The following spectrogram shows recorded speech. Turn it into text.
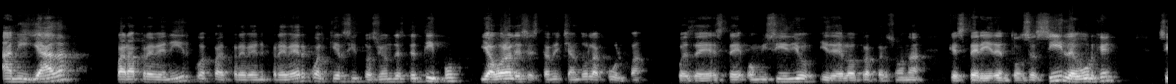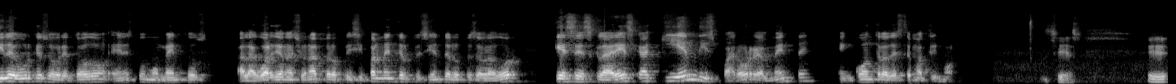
anillada para prevenir, prever, cualquier situación de este tipo y ahora les están echando la culpa pues de este homicidio y de la otra persona que esté herida. Entonces sí le urge sí le urge sobre todo en estos momentos a la Guardia Nacional, pero principalmente al presidente López Obrador, que se esclarezca quién disparó realmente en contra de este matrimonio. Así es. Eh,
